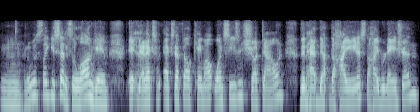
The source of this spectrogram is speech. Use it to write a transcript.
Mm, it was like you said, it's a long game. It, Yeah. And X, XFL came out one season, shut down, then had the, the hiatus, the hibernation,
